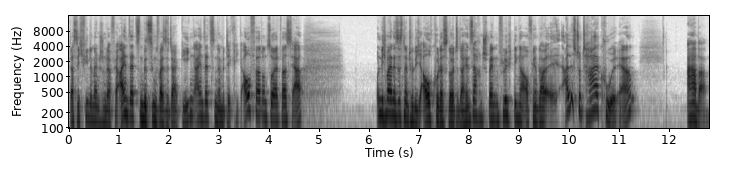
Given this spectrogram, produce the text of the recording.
dass sich viele Menschen dafür einsetzen, beziehungsweise dagegen einsetzen, damit der Krieg aufhört und so etwas, ja. Und ich meine, es ist natürlich auch cool, dass Leute dahin Sachen spenden, Flüchtlinge aufnehmen, bla, alles total cool, ja. Aber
